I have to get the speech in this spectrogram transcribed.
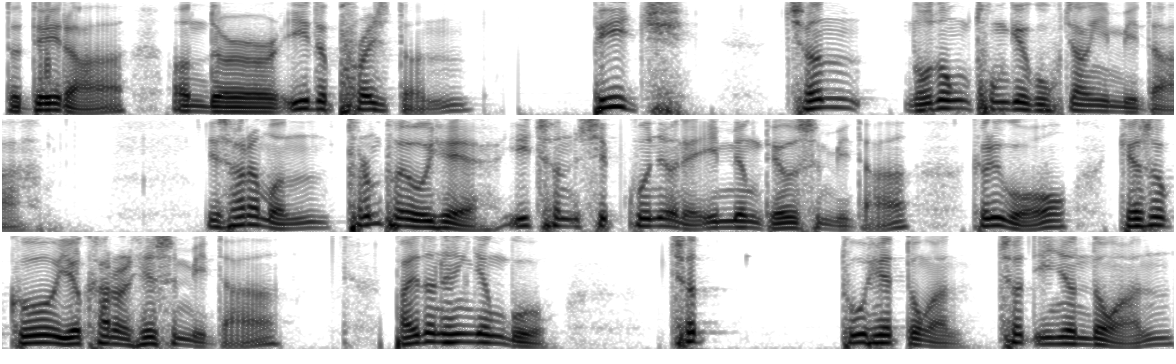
the data under either president. Beach 전 노동통계국장입니다. 이 사람은 트럼프에 의해 2019년에 임명되었습니다. 그리고 계속 그 역할을 했습니다. 바이든 행정부 첫 두 해 동안, 첫 2년 동안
